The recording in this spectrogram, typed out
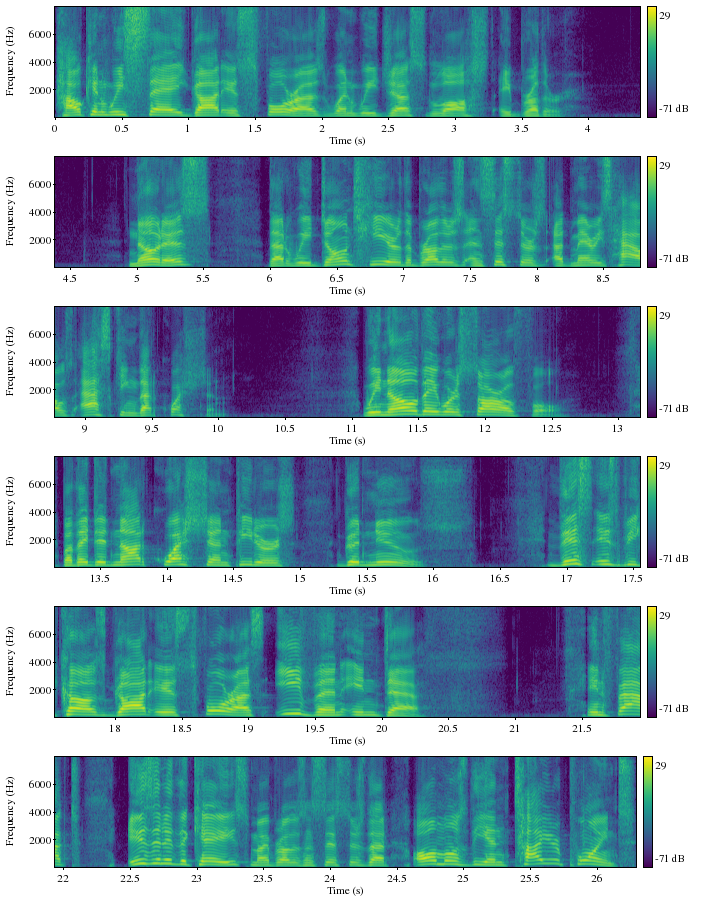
How can we say God is for us when we just lost a brother? Notice that we don't hear the brothers and sisters at Mary's house asking that question. We know they were sorrowful, but they did not question Peter's good news. This is because God is for us even in death. In fact, isn't it the case, my brothers and sisters, that almost the entire point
